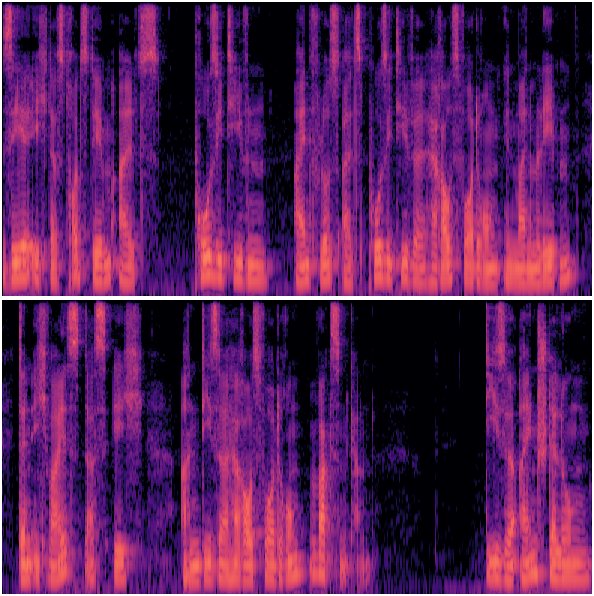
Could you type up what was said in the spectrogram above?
sehe ich das trotzdem als positiven Einfluss, als positive Herausforderung in meinem Leben, denn ich weiß, dass ich an dieser Herausforderung wachsen kann. Diese Einstellung,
